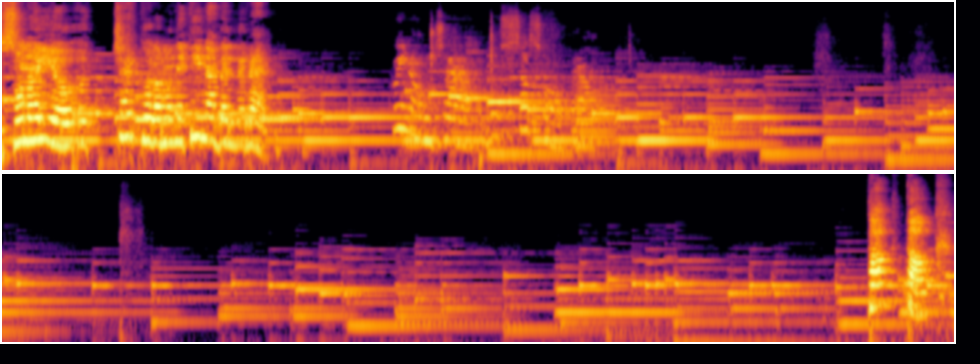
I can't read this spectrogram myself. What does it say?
Sono io, cerco la monetina del re. Qui non c'è, bussa sopra. Toc toc.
